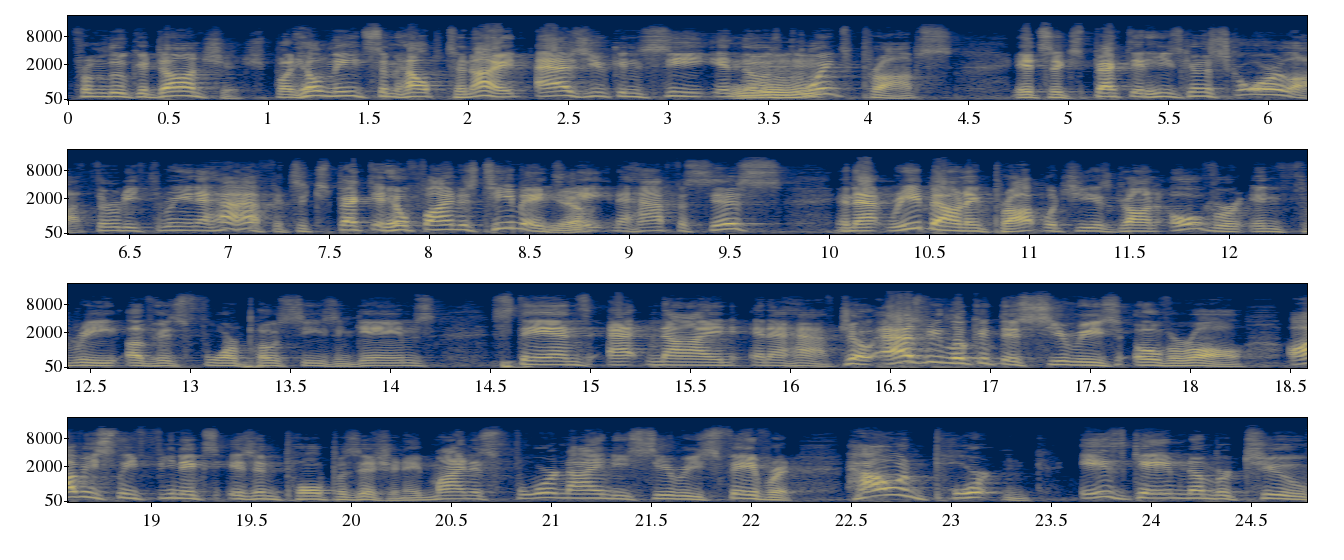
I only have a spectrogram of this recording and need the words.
from Luka Doncic. But he'll need some help tonight. As you can see in those mm-hmm. points props, it's expected he's going to score a lot, 33 and a half. It's expected he'll find his teammates, yep. eight and a half assists. And that rebounding prop, which he has gone over in three of his four postseason games, stands at nine and a half. Joe, as we look at this series overall, obviously Phoenix is in pole position, a minus 490 series favorite. How important is game number two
